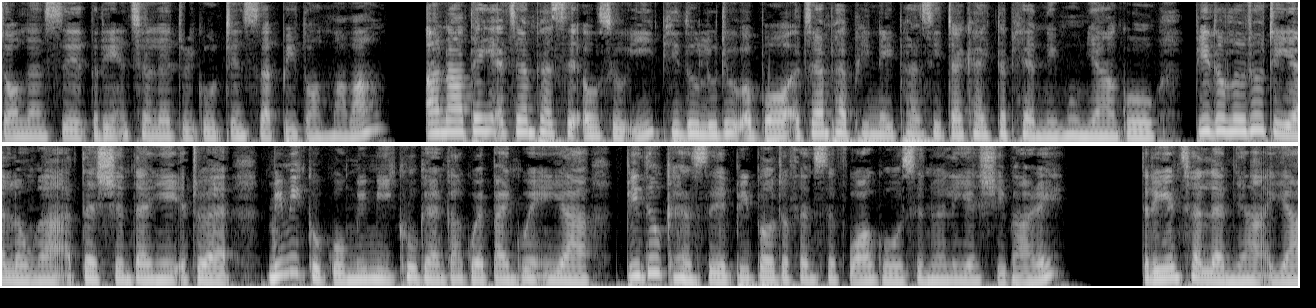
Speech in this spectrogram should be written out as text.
တော်လှန်စစ်တရင်အချက်လက်တွေကိုတင်ဆက်ပေးသွားမှာပါ။ အာနာသိန်းအကြမ်းဖက်စစ်အုပ်စု၏ပြည်သူလူထုအပေါ်အကြမ်းဖက်ဖိနှိပ်ဖန်ဆီးတိုက်ခိုက်တပ်ဖြတ်နေမှုများကိုပြည်သူလူထုတရက်လုံးကအသက်ရှင်တန်ရေးအတွက်မိမိကိုယ်ကိုမိမိခုခံကာကွယ်ပိုင်ခွင့်အရာပြည်သူ့ခံစစ် People Defensive War ကိုဆင်နွှဲလျက်ရှိပါတယ်။တရင်ချက်လက်များအရာ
